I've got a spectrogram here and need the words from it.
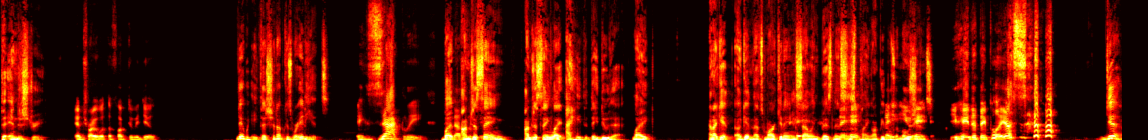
the industry. And Troy, what the fuck do we do? Yeah, we ate that shit up because we're idiots. Exactly. But I'm just saying, I'm just saying, like, I hate that they do that. Like, and I get again, that's marketing, selling business, is playing on people's emotions. You hate, you hate, that they play us. yeah,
